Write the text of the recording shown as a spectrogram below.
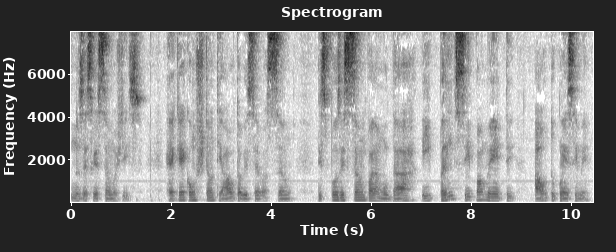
nos esqueçamos disso. Requer constante autoobservação, disposição para mudar e, principalmente, autoconhecimento.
